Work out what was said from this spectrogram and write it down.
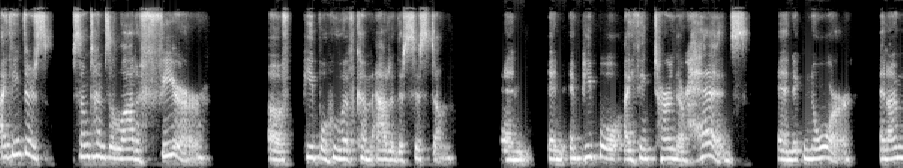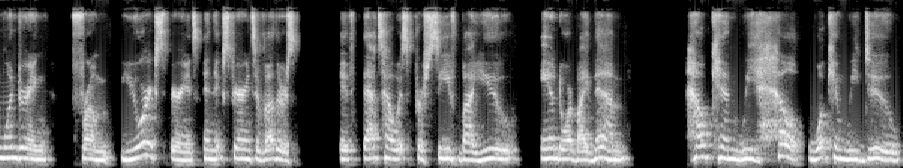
I think there's sometimes a lot of fear of people who have come out of the system. And and and people I think turn their heads and ignore. And I'm wondering from your experience and the experience of others, if that's how it's perceived by you and or by them, how can we help? What can we do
